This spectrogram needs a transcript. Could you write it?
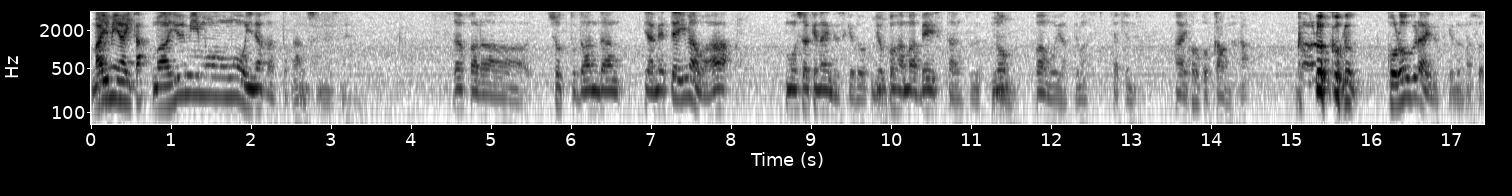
真由美はいた？真由美ももういなかったかもしれないですね。だからちょっとだんだんやめて今は申し訳ないんですけど、ん。横浜ベイスターズうん。のファンをやってます、やってんだ。はい。コロコロ買うんだな。コロコロコロぐらいですけどねあそう。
